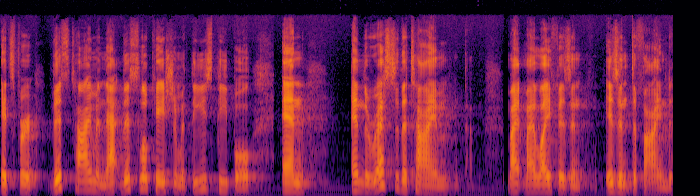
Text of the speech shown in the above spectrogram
It's for this time and that this location with these people, and and the rest of the time, my, my life isn't isn't defined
